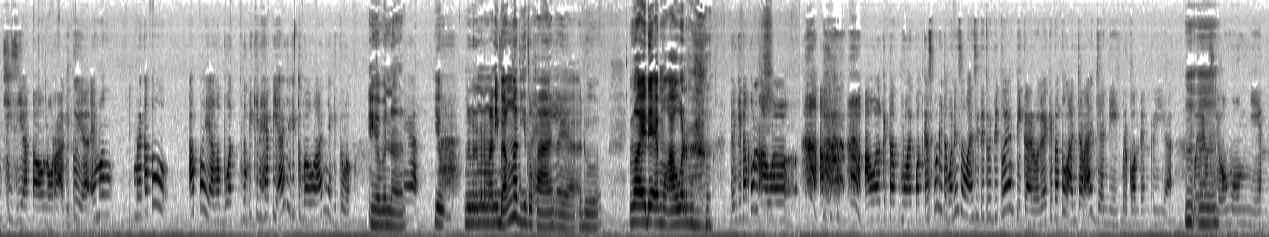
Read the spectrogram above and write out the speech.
emang cheesy atau norak gitu ya emang mereka tuh apa ya ngebuat ngebikin happy aja gitu bawaannya gitu loh. Iya benar. Kayak ya bener-bener menemani banget gitu kan ya aduh. Mulai deh mau hour. Dan kita pun awal awal kita mulai podcast pun ditemenin sama NCT 2020 kan. Makanya kita tuh lancar aja nih berkonten ria. Banyak yang bisa diomongin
